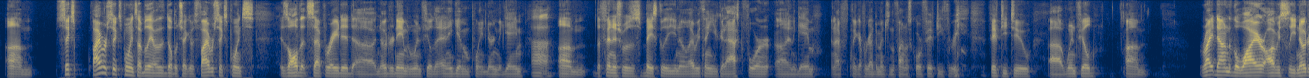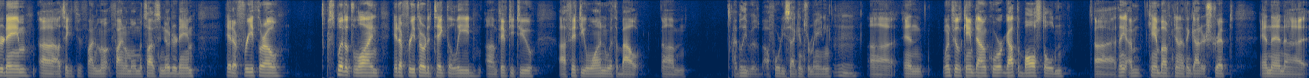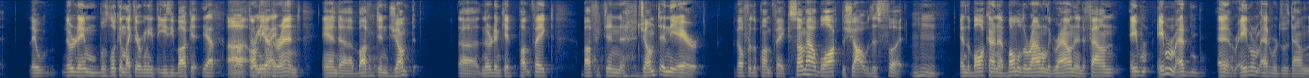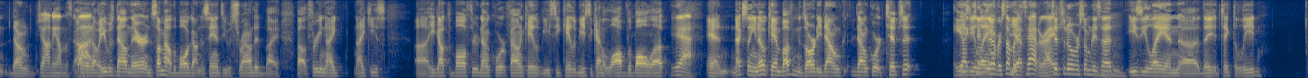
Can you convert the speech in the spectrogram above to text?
Um, six, five or six points, I believe. I have to double check. It was five or six points is all that separated uh, Notre Dame and Winfield at any given point during the game. Um, the finish was basically, you know, everything you could ask for uh, in a game. And I think I forgot to mention the final score 53 52 uh, Winfield. Um, right down to the wire. Obviously, Notre Dame, uh, I'll take you through the final, final moments. Obviously, Notre Dame hit a free throw, split up the line, hit a free throw to take the lead, um, 52 uh, 51 with about um, I believe it was about 40 seconds remaining. Uh, and Winfield came down court, got the ball stolen. Uh, I think I'm Cam Buffington, I think, got it stripped. And then uh, they Notre Dame was looking like they were going to get the easy bucket Yep. uh, on the three, other end. And uh, Buffington jumped. Uh, Notre Dame kid pump faked. Buffington jumped in the air, fell for the pump fake, somehow blocked the shot with his foot. Mm-hmm. And the ball kind of bumbled around on the ground and it found Abram, Abram, Ed, Abram Edwards was down down Johnny on the spot. I don't know. He was down there, and somehow the ball got in his hands. He was surrounded by about three Nike, Nikes. Uh, he got the ball through down court, found Caleb Geesey. Caleb Geesey kind of lobbed the ball up. Yeah. And next thing you know, Cam Buffington's already down down court, tips it. He like tipped it over somebody's Yep. head, right? Mm-hmm. Tips it over somebody's head. Easy lay in. Uh, they take the lead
